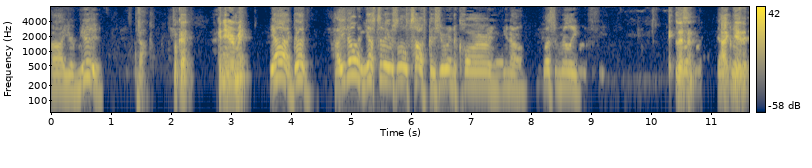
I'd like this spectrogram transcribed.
Uh, you're muted. No. Okay. Can you hear me? Yeah, good. How you doing? Yesterday was a little tough because you were in the car and you know wasn't really. Listen, I get it.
